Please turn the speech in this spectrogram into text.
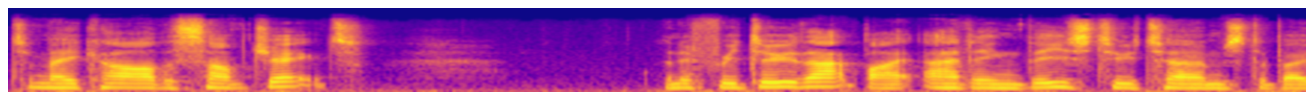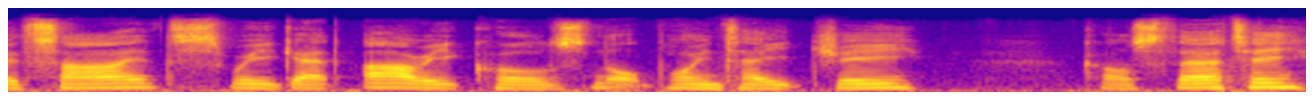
to make R the subject. And if we do that by adding these two terms to both sides, we get R equals 0.8 g cos 30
